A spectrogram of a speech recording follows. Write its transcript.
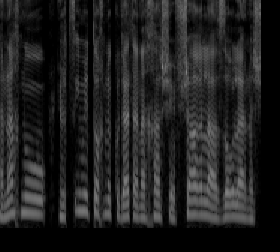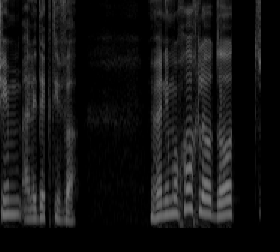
אנחנו יוצאים מתוך נקודת הנחה שאפשר לעזור לאנשים על ידי כתיבה. ואני מוכרח להודות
